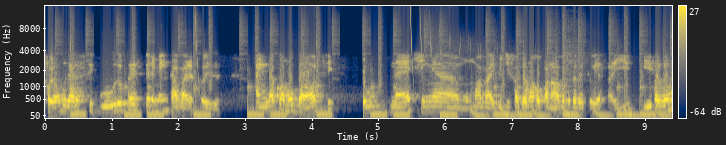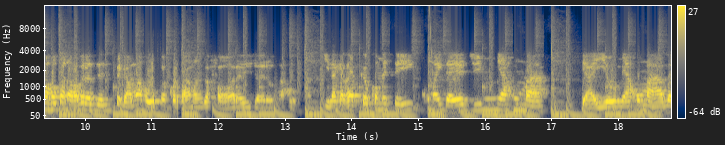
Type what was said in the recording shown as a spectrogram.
foi um lugar seguro para experimentar várias coisas. Ainda como boss, eu né, tinha uma vibe de fazer uma roupa nova toda vez que eu ia sair. E fazer uma roupa nova era às vezes pegar uma roupa, cortar a manga fora e já era outra roupa. E naquela época eu comecei com uma ideia de me arrumar. E aí eu me arrumava,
